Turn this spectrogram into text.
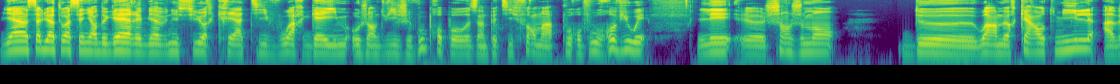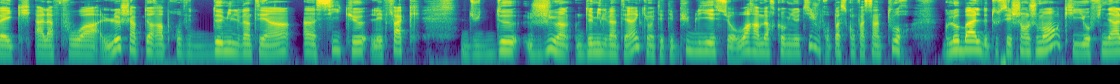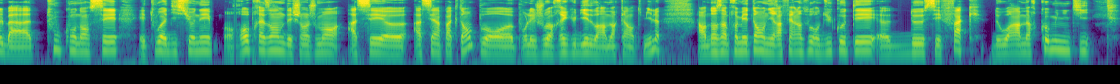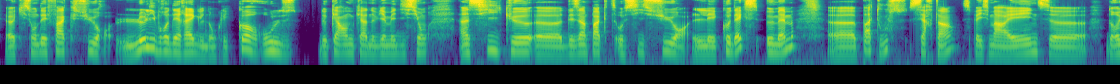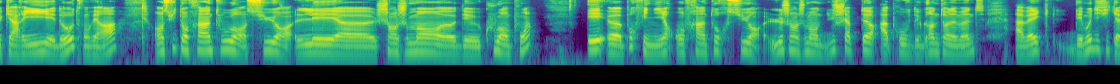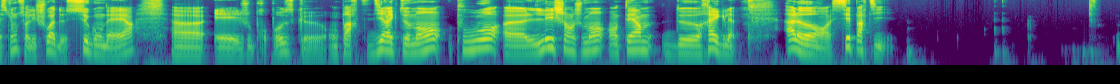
Bien, salut à toi Seigneur de guerre et bienvenue sur Creative Wargame. Aujourd'hui, je vous propose un petit format pour vous reviewer les euh, changements de Warhammer 40 000 avec à la fois le chapter approved 2021 ainsi que les facs du 2 juin 2021 qui ont été publiés sur Warhammer Community. Je vous propose qu'on fasse un tour global de tous ces changements qui au final, bah, tout condensé et tout additionné représentent des changements assez, euh, impactants pour, euh, pour les joueurs réguliers de Warhammer 40 000. Alors dans un premier temps, on ira faire un tour du côté euh, de ces facs de Warhammer Community qui sont des facs sur le livre des règles, donc les core rules de 40K 9e édition, ainsi que euh, des impacts aussi sur les codex eux-mêmes, euh, pas tous, certains, Space Marines, euh, Drukhari et d'autres, on verra. Ensuite, on fera un tour sur les changements des coûts en points, et euh, pour finir, on fera un tour sur le changement du chapter approved de Grand Tournament avec des modifications sur les choix de secondaire. Euh, et je vous propose qu'on parte directement pour euh, les changements en termes de règles. Alors, c'est parti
